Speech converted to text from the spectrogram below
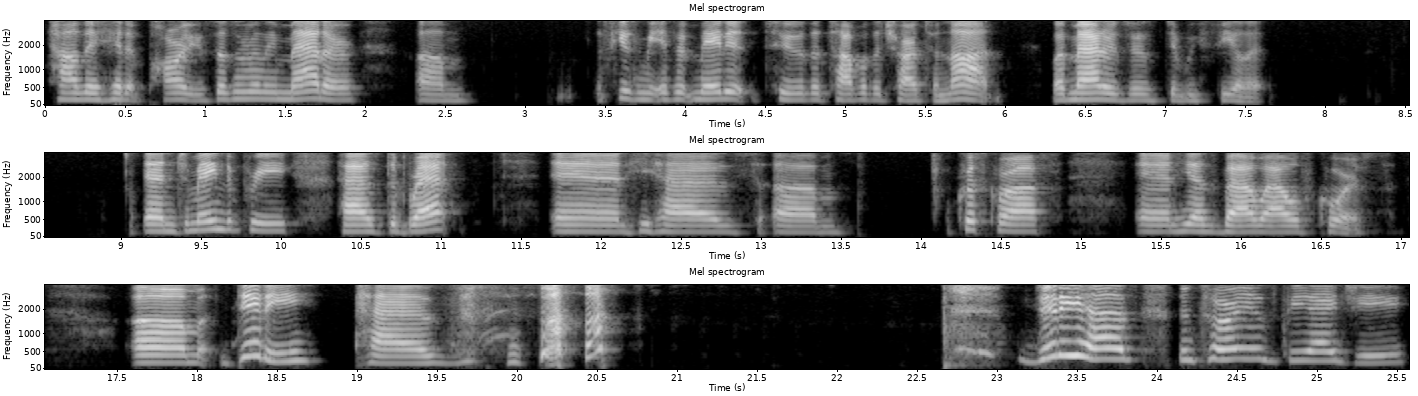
how they hit at parties. It doesn't really matter um, excuse me, if it made it to the top of the charts or not. What matters is did we feel it? And Jermaine Dupri has Da Brat, and he has um, Kris Kross, and he has Bow Wow, of course. Um, Diddy has Diddy has Notorious B.I.G.,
